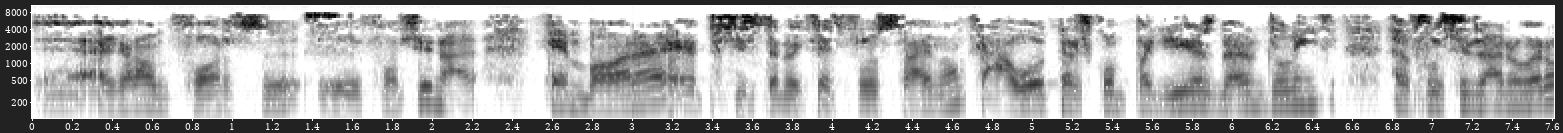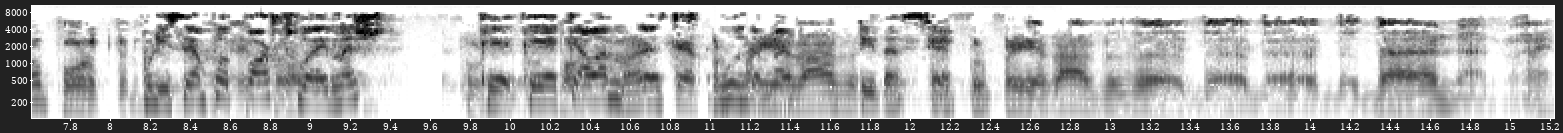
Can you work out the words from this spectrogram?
eh, a ground force eh, funcionar. Embora é preciso também que as pessoas saibam que há outras companhias de handling a funcionar no aeroporto. Por exemplo, a é Portway, mas que, que, é aquela que é propriedade, é propriedade da, da, da, da ANA, não é?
